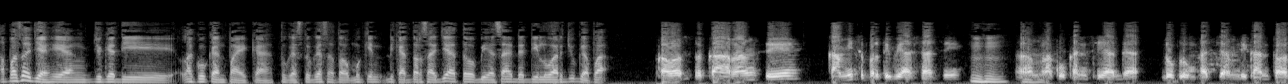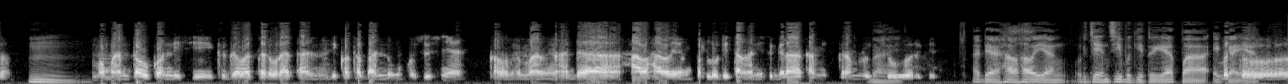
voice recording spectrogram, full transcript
apa saja yang juga dilakukan Pak Eka? Tugas-tugas atau mungkin di kantor saja atau biasa ada di luar juga Pak? Kalau sekarang sih kami seperti biasa sih Mm-hmm. uh, melakukan siaga 24 jam di kantor, Hmm. memantau kondisi kegawat daruratan di Kota Bandung khususnya. Kalau memang ada hal-hal yang perlu ditangani segera, kami segera meluncur. Gitu. Ada hal-hal yang urgensi begitu ya Pak Eka ya? Betul.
